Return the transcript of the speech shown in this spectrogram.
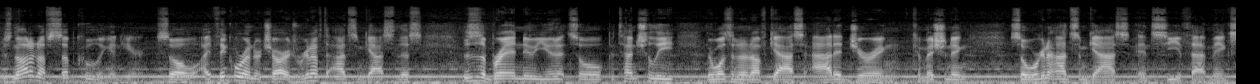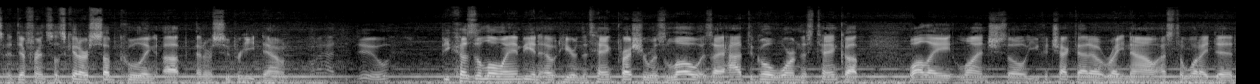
there's not enough subcooling in here. So I think we're undercharged. We're gonna have to add some gas to this. This is a brand new unit, so potentially there wasn't enough gas added during commissioning. So we're gonna add some gas and see if that makes a difference. Let's get our subcooling up and our superheat down. What I had to do, because the low ambient out here and the tank pressure was low, is I had to go warm this tank up while I ate lunch. So you can check that out right now as to what I did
